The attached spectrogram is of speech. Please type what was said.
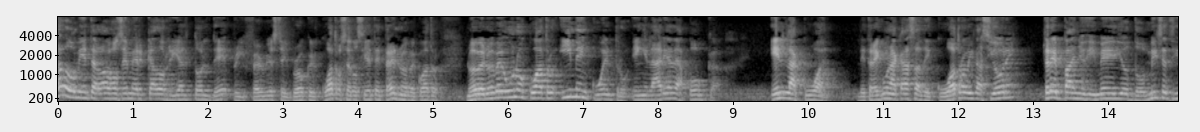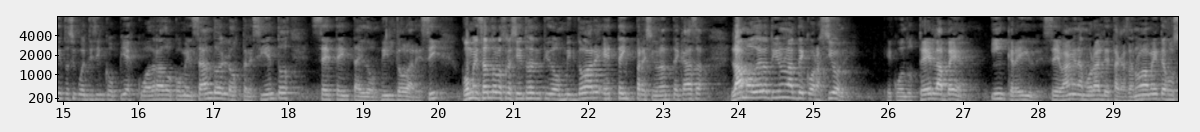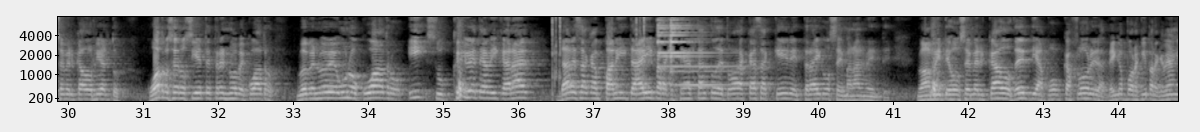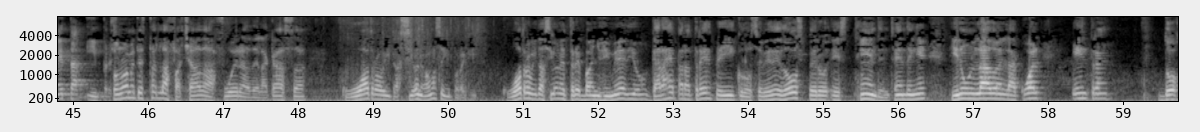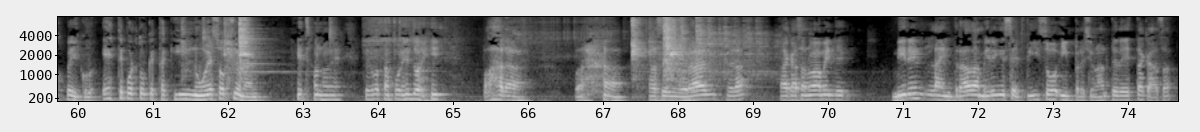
Saludos mi gente, José Mercado Realtor de Prefer Real Estate Broker 407-394-9914 y me encuentro en el área de Apoca en la cual le traigo una casa de cuatro habitaciones, tres baños y medio, 2.755 pies cuadrados, comenzando en los 372 mil dólares. Sí, comenzando en los 372 mil dólares, esta impresionante casa. La modelo tiene unas decoraciones que cuando ustedes las vean, increíble. Se van a enamorar de esta casa. Nuevamente José Mercado Rialto, 407-394-9914 y suscríbete a mi canal, dale esa campanita ahí para que estés al tanto de todas las casas que le traigo semanalmente. Nuevamente José Mercado desde Apoca, Florida. Vengan por aquí para que vean esta impresión. Nuevamente está la fachada afuera de la casa. Cuatro habitaciones. Vamos a seguir por aquí cuatro habitaciones, tres baños y medio, garaje para tres vehículos, se ve de dos, pero es tandem, tandem tiene un lado en la cual entran dos vehículos. Este portón que está aquí no es opcional, esto no es, esto lo están poniendo ahí para, para asegurar, ¿verdad? La casa nuevamente, miren la entrada, miren ese piso impresionante de esta casa.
